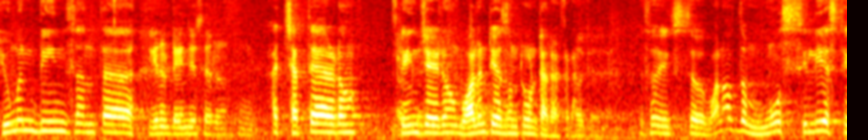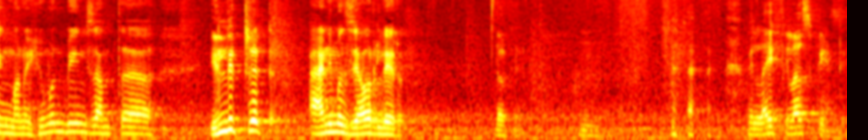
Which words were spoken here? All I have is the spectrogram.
హ్యూమన్ బీయింగ్స్ అంతా ఏం చేశారు? అది చెత్త ఏరడం క్లీన్ చేయడం వాలంటీర్స్ ఉంటూ ఉంటారు అక్కడ. So it's one of the most silliest thing మన హ్యూమన్ బీయింగ్స్ అంత ఇల్లిటరేట్ యానిమల్స్ ఎవరు లేరు. ఓకే మీ లైఫ్ ఫిలాసఫీ ఏంటి?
